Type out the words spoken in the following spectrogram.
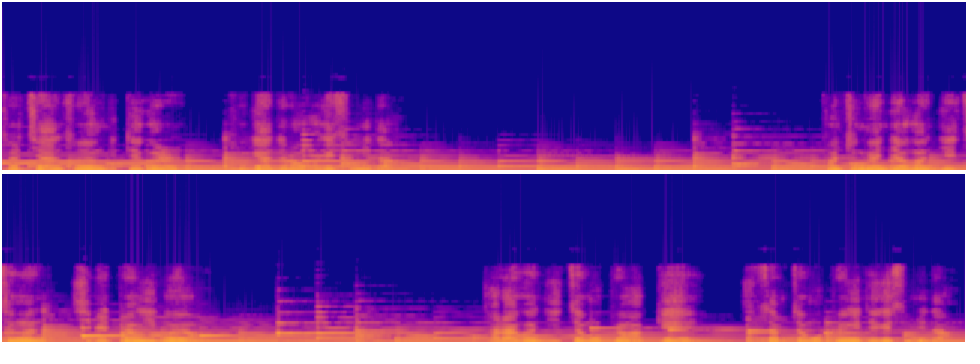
설치한 소형주택을 소개하도록 하겠습니다. 건축 면적은 1층은 11평이고요. 다락은 2.5평 합계 13.5평이 되겠습니다.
